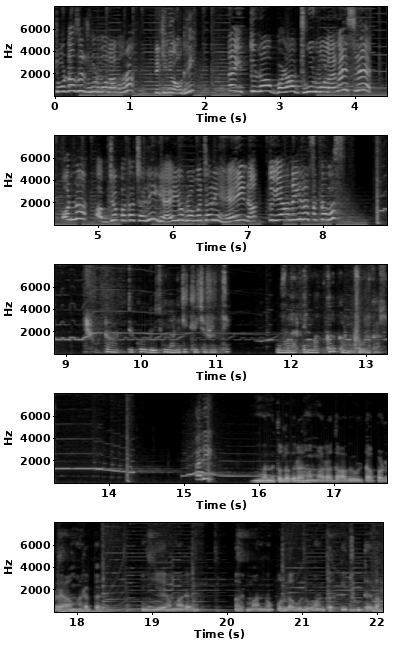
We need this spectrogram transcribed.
छोटा सा झूठ बोला था ना लेकिन ये ना इतना बड़ा झूठ बोला है ना इसने। और ना अब जब पता चल ही गया ये ब्रह्मचारी है ही ना तो यहाँ नहीं रह सकता बस। छोटा हड्डी को बीच में लाने की क्या ज़रूरत थी? ओवर एक्टिंग मत कर कंट्रोल कर। अरे! मैंने तो लग रहा है हमारा दाव उल्टा पड़ रहा है हमारे पे। ये हमारे अरमानों को लहू लुहान करके छूटेगा।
